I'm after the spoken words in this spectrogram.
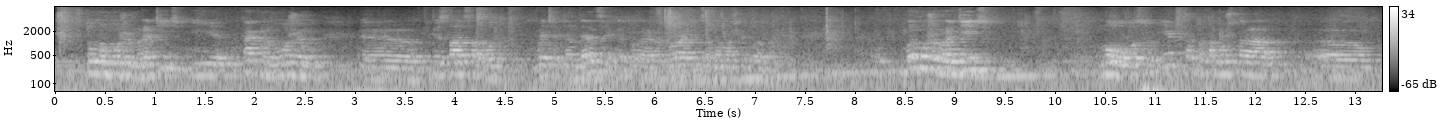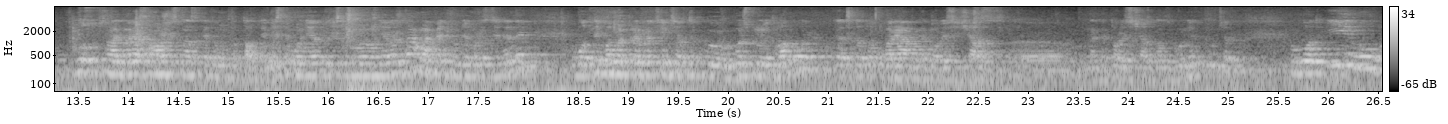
что мы можем родить и как мы можем э, вписаться вот в эти тенденции, которые разворачиваются на наших глазах. Мы можем родить нового субъекта, потому что, э, ну, собственно говоря, сама жизнь нас к этому подталкивает. Если мы, не, если мы его не рождаем, мы опять будем разделены. Вот, либо мы превратимся в такую Боснию 2.0, это тот вариант, который сейчас, э, на который сейчас нас гонит Путин. Вот, и, ну, в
